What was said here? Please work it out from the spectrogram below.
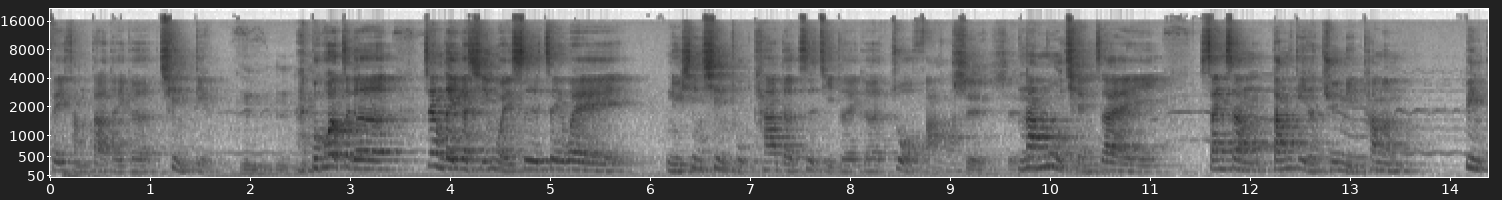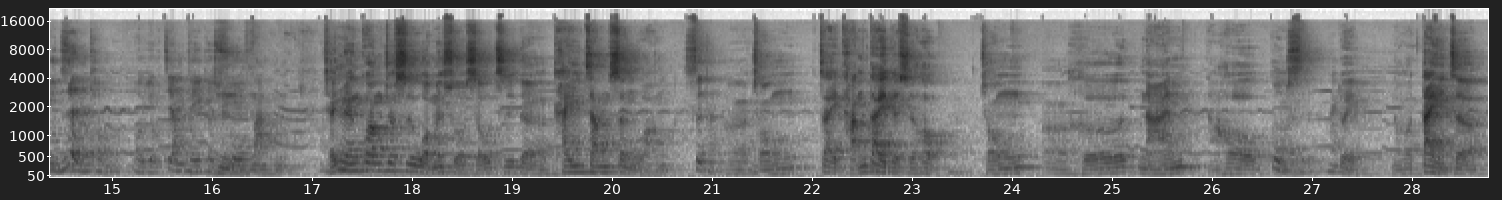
非常大的一个庆典。嗯嗯。不过这个这样的一个行为是这位。女性信徒她的自己的一个做法是是。那目前在山上当地的居民，他们并不认同哦有这样的一个说法。陈元光就是我们所熟知的开漳圣王。是的。呃，从在唐代的时候，从呃河南，然后故事对，然后带着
